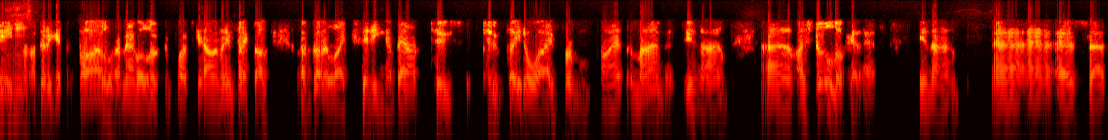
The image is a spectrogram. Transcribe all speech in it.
Geez, mm-hmm. I better get the Bible and have a look at what's going on. In fact, I've, I've got it like sitting about two two feet away from me at the moment. You know, uh, I still look at it. You know, uh, as such.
